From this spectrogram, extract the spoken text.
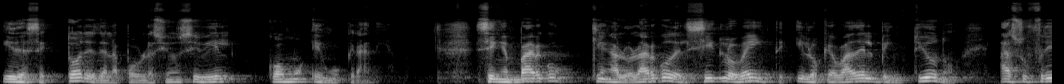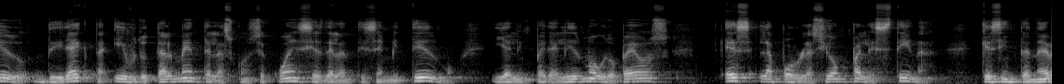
y de sectores de la población civil como en Ucrania. Sin embargo, quien a lo largo del siglo XX y lo que va del XXI ha sufrido directa y brutalmente las consecuencias del antisemitismo y el imperialismo europeos es la población palestina, que sin tener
